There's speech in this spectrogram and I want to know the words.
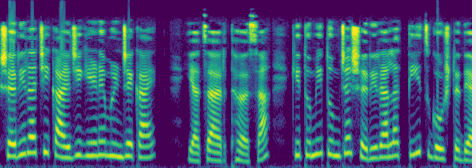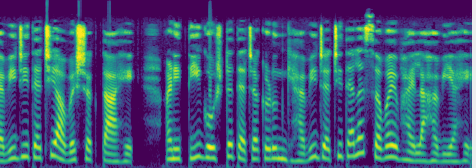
शरीराची काळजी घेणे म्हणजे काय? याचा अर्थ असा की तुम्ही तुमच्या शरीराला तीच गोष्ट द्यावी जी त्याची आवश्यकता आहे आणि ती गोष्ट त्याच्याकडून घ्यावी ज्याची त्याला सवय व्हायला हवी आहे.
